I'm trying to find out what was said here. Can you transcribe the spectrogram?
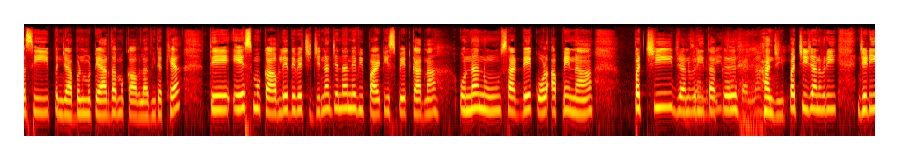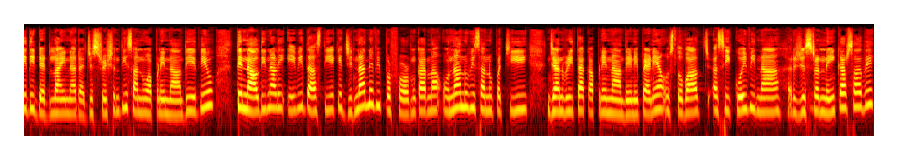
ਅਸੀਂ ਪੰਜਾਬਣ ਮੁਟਿਆਰ ਦਾ ਮੁਕਾਬਲਾ ਵੀ ਰੱਖਿਆ। ਤੇ ਇਸ ਮੁਕਾਬਲੇ ਦੇ ਵਿੱਚ ਜਿਨ੍ਹਾਂ ਜਿਨ੍ਹਾਂ ਨੇ ਵੀ ਪਾਰਟਿਸਿਪੇਟ ਕਰਨਾ, ਉਹਨਾਂ ਨੂੰ ਸਾਡੇ ਕੋਲ ਆਪਣੇ ਨਾਂ 25 ਜਨਵਰੀ ਤੱਕ ਹਾਂਜੀ 25 ਜਨਵਰੀ ਜਿਹੜੀ ਇਹਦੀ ਡੈਡਲਾਈਨ ਆ ਰਜਿਸਟ੍ਰੇਸ਼ਨ ਦੀ ਸਾਨੂੰ ਆਪਣੇ ਨਾਂ ਦੇ ਦਿਓ। ਤੇ ਨਾਲ ਦੀ ਨਾਲ ਇਹ ਵੀ ਦੱਸ ਦਈਏ ਕਿ ਜਿਨ੍ਹਾਂ ਨੇ ਵੀ ਪਰਫਾਰਮ ਕਰਨਾ ਉਹਨਾਂ ਨੂੰ ਵੀ ਸਾਨੂੰ 25 ਜਨਵਰੀ ਤੱਕ ਆਪਣੇ ਨਾਂ ਦੇਣੇ ਪੈਣੇ ਆ। ਉਸ ਤੋਂ ਬਾਅਦ ਅਸੀਂ ਕੋਈ ਵੀ ਨਾਂ ਰਜਿਸਟਰ ਨਹੀਂ ਕਰ ਸਕਦੇ।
